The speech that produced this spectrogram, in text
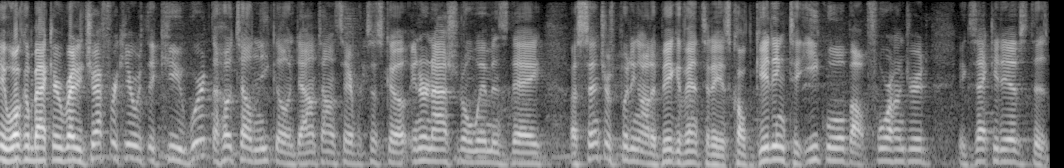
Hey, welcome back everybody. Jeff Frick here with theCUBE. We're at the Hotel Nikko in downtown San Francisco, International Women's Day. Accenture's putting on a big event today. It's called Getting to Equal, about 400 executives, the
